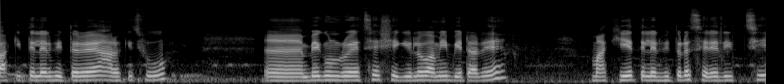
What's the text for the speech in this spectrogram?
বাকি তেলের ভিতরে আরও কিছু বেগুন রয়েছে, সেগুলো আমি বেটারে মাখিয়ে তেলের ভিতরে ছেড়ে দিচ্ছি।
